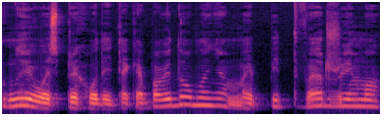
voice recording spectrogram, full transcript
Ну і ось приходить таке повідомлення. Ми підтверджуємо.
